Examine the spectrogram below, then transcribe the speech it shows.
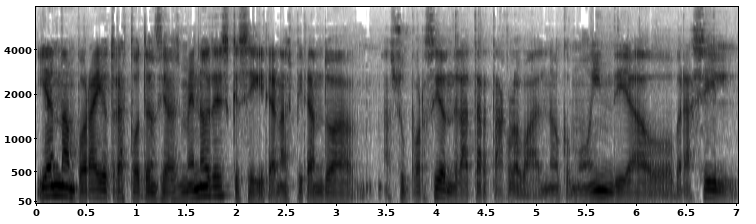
Y andan por ahí otras potencias menores que seguirán aspirando a, a su porción de la tarta global, ¿no? como India o Brasil,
